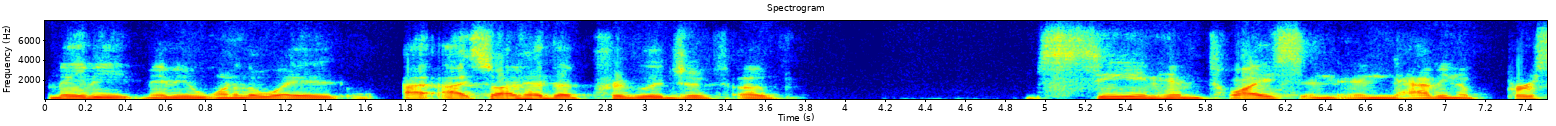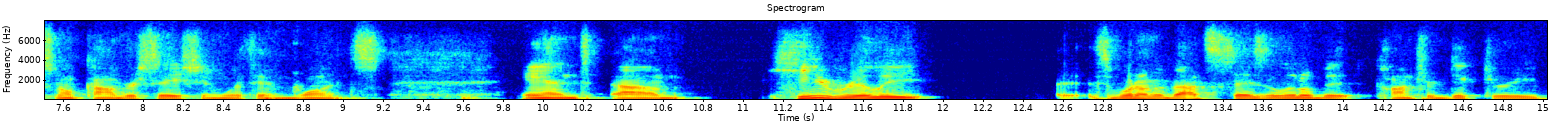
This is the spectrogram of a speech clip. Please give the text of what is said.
maybe maybe one of the ways I, I so I've had the privilege of of seeing him twice and, and having a personal conversation with him once and um he really is what i'm about to say is a little bit contradictory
